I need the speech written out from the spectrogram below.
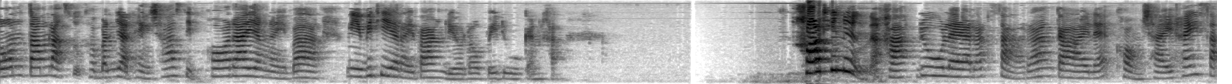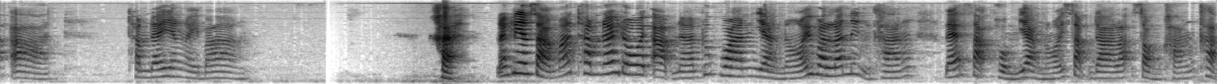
ต้นตามหลักสุขบัญญัติแห่งชาติ 10 ข้อได้ยังไงบ้าง มีวิธีอะไรบ้าง เดี๋ยวเราไปดูกันค่ะ ข้อที่หนึ่งนะคะ ดูแลรักษาร่างกายและของใช้ให้สะอาด ทำได้ยังไงบ้าง ค่ะ นักเรียนสามารถทำได้โดยอาบน้ำทุกวันอย่างน้อยวันละหนึ่งครั้ง และสระผมอย่างน้อยสัปดาห์ละสองครั้งค่ะ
